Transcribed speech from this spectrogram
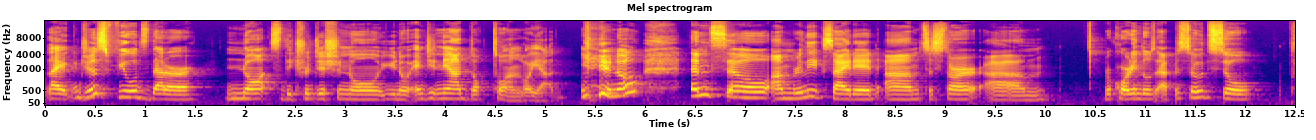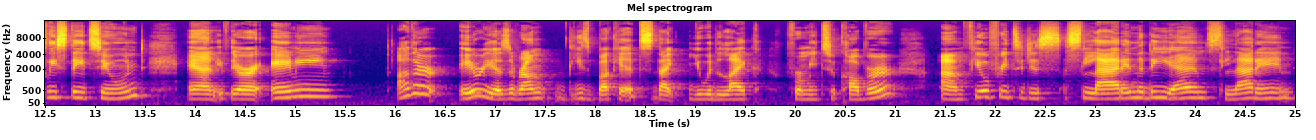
like just fields that are not the traditional, you know, engineer, doctor, and lawyer, you know? and so I'm really excited um, to start um, recording those episodes. So please stay tuned. And if there are any other areas around these buckets that you would like for me to cover, um, feel free to just slide in the DM, slide in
